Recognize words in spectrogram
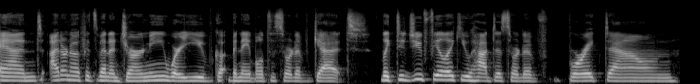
And I don't know if it's been a journey where you've got, been able to sort of get, like, did you feel like you had to sort of break down?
